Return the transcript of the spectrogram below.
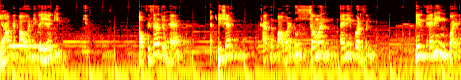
यहाँ पे पावर दी गई है कि ऑफिसर जो है, he shall have the power to summon any person in any inquiry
